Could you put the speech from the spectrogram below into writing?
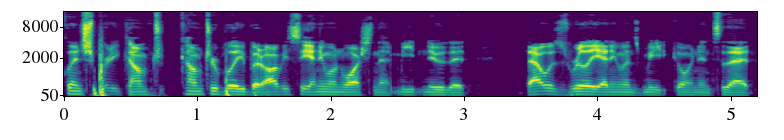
clinched pretty comfortably. But obviously, anyone watching that meet knew that that was really anyone's meet going into that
